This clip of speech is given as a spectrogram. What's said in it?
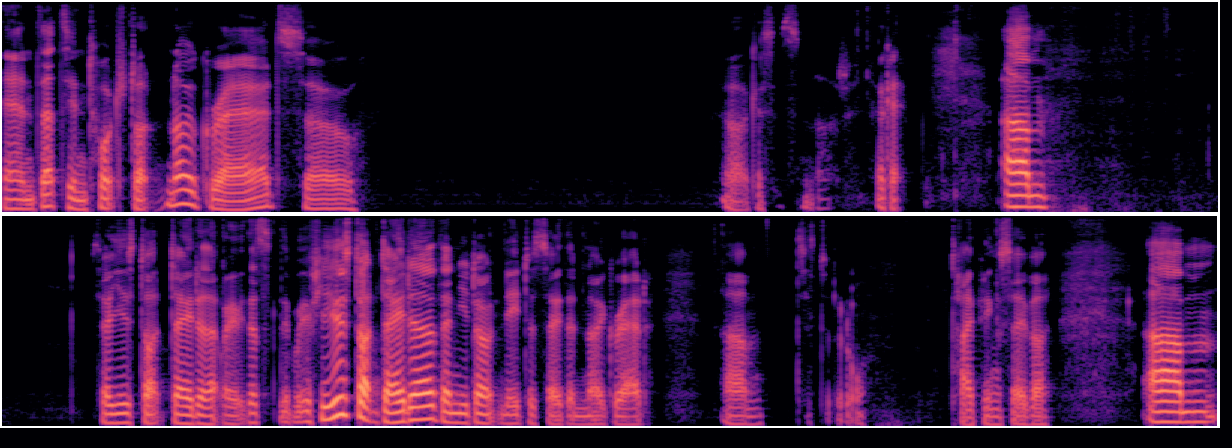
and that's in torch.nograd, so oh, I guess it's not. Okay. Um, so use dot .data that way. That's if you use dot .data, then you don't need to say the no grad um, just a little typing saver. Um,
